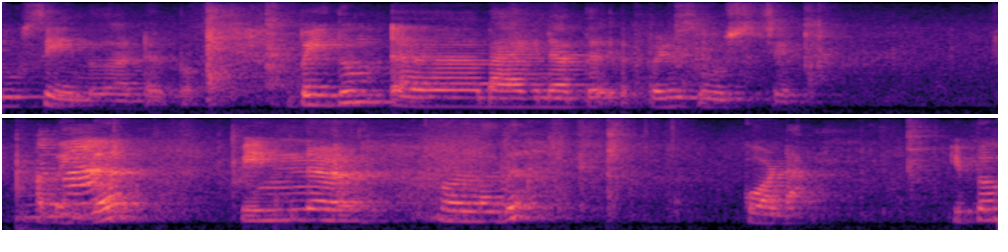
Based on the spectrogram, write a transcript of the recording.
യൂസ് ചെയ്യുന്നതാണ് കേട്ടോ അപ്പോൾ ഇതും ബാഗിനകത്ത് എപ്പോഴും സൂക്ഷിച്ച് അപ്പോൾ ഇത് പിന്നെ ഉള്ളത് കൊട. ഇപ്പം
